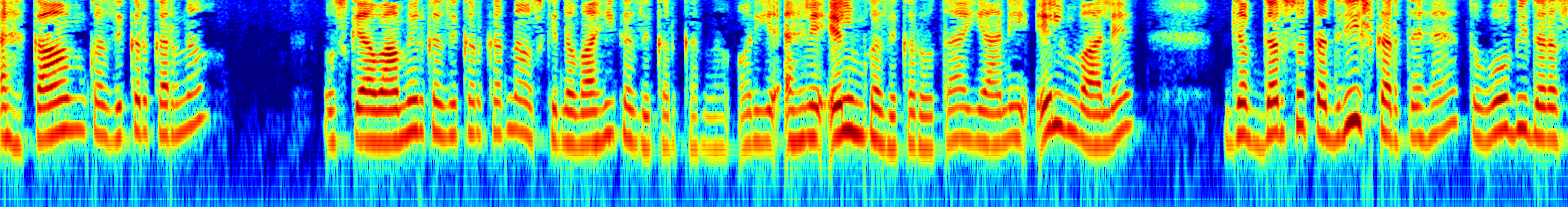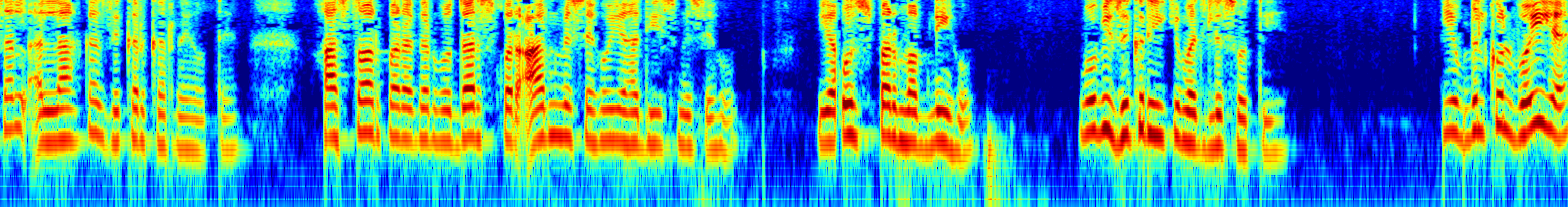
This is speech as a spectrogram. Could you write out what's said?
احکام کا ذکر کرنا، اس کے عوامر کا ذکر کرنا، اس کی نواحی کا ذکر کرنا۔ اور یہ اہل علم کا ذکر ہوتا ہے یعنی علم والے جب درس و تدریس کرتے ہیں تو وہ بھی دراصل اللہ کا ذکر کر رہے ہوتے ہیں۔ خاص طور پر اگر وہ درس قرآن میں سے ہو یا حدیث میں سے ہو یا اس پر مبنی ہو، وہ بھی ذکر ہی کی مجلس ہوتی ہے۔ یہ بالکل وہی ہے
